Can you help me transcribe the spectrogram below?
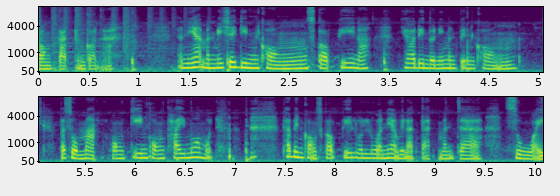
ลองตัดกันก่อนนะ อันนี้มันไม่ใช่ดินของสกอปปี้นะยี่ห้อดินตัวนี้มันเป็นของผสมอะของจีนของไทยมั่วหมด ถ้าเป็นของสกอปปี้ล้วนๆเนี่ยเวลาตัดมันจะสวย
